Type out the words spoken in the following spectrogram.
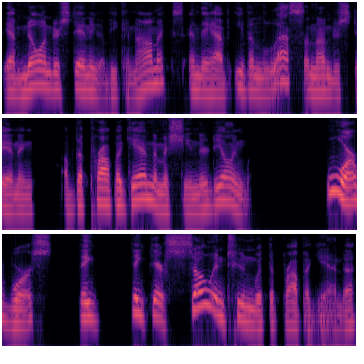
They have no understanding of economics, and they have even less an understanding of the propaganda machine they're dealing with. Or worse, they think they're so in tune with the propaganda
